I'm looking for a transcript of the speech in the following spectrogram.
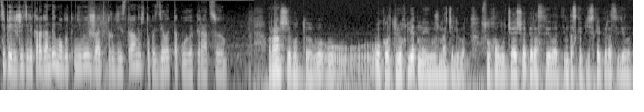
Теперь жители Караганды могут не выезжать в другие страны, чтобы сделать такую операцию. Раньше, вот э, около трех лет мы уже начали вот слухоулучшающие операции делать, эндоскопические операции делать.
